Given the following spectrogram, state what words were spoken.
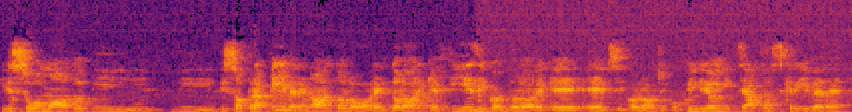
il suo modo di, di, di sopravvivere no? al dolore, il dolore che è fisico, il dolore che è psicologico. Quindi ho iniziato a scrivere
